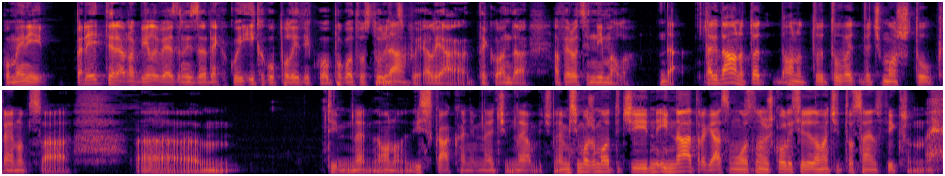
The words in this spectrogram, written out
po meni pretjerano bili vezani za nekakvu ikakvu politiku, pogotovo studentsku, ali ja tek onda aferovci nimalo. Da, tako da ono, to, ono tu, tu već, već možeš tu krenut sa um, tim, ne, ono, iskakanjem, nečim neobičnim. Mislim, možemo otići i, i natrag, ja sam u osnovnoj školi sjedio doma to science fiction, ne.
